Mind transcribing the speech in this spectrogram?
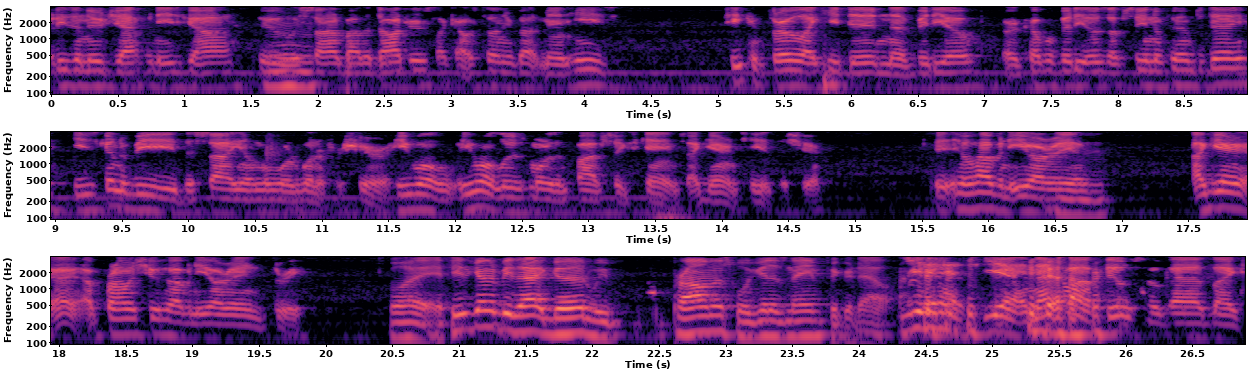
but he's a new Japanese guy who was Mhm. signed by the Dodgers. Like I was telling you about, man, he's he can throw like he did in that video or a couple videos I've seen of him today. He's going to be the Cy Young Award winner for sure. He won't he won't lose more than five six games. I guarantee it this year. He- He'll have an ERA. Of, Mhm. I guarantee. I, I promise you, he'll have an ERA in three. Well, hey, if he's gonna be that good, we promise we'll get his name figured out. Yes, yeah, and that's why Yeah. I feel so bad. Like,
